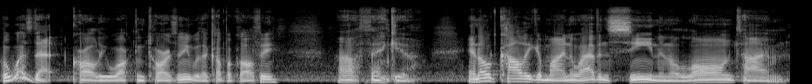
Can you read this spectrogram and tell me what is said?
Who was that? Carly walking towards me with a cup of coffee. Oh, thank you an old colleague of mine who I haven't seen in a long time.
